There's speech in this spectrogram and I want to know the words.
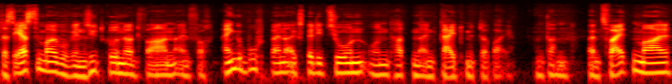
das erste Mal, wo wir in Südgrönland waren, einfach eingebucht bei einer Expedition und hatten einen Guide mit dabei. Und dann beim zweiten Mal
